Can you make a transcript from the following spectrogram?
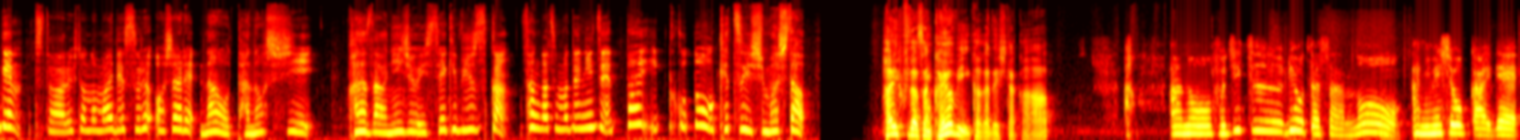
表現伝わる人の前でするおしゃれなお楽しい。金沢21世紀美術館3月までに絶対行くことを決意しました。はい、福田さん火曜日いかがでしたか？あの、藤津亮太さんのアニメ紹介で、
